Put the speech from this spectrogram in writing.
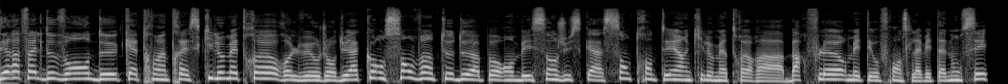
Des rafales de vent de 93 km heure relevées aujourd'hui à Caen, 122 à Port-en-Bessin jusqu'à 131 km heure à Barfleur. Météo France l'avait annoncé.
